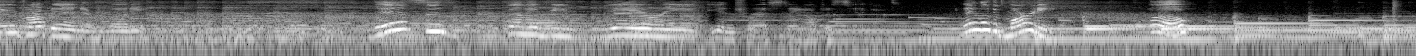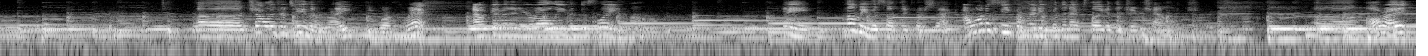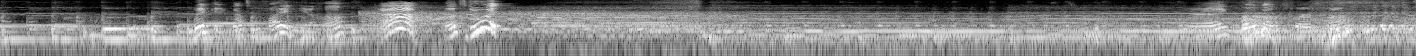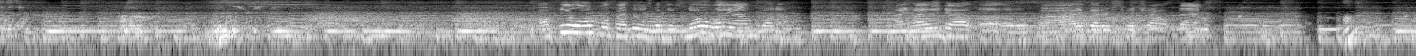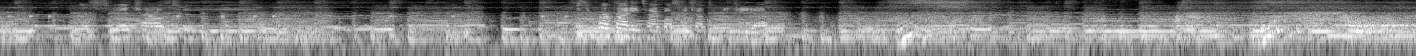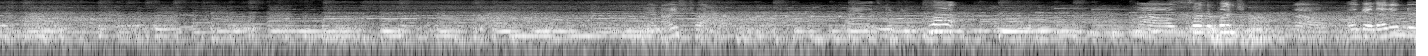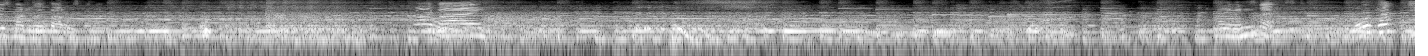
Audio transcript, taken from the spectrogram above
Budew Drop Inn, everybody. This is gonna be very interesting, I'll just say that. Hey, look, it's Marnie. Hello. Uh, Challenger Taylor, right? You are correct. Now, given that you're all even this late, huh? Hey, help me with something for a sec. I want to see if I'm ready for the next leg of the gym challenge. Um, alright. Some fight you, huh? Ah, let's do it! Alright, Croagunk's first, huh? I'll feel awful if I lose, but there's no way I'm gonna. I highly doubt. Uh oh. I better switch out then. Let's switch out to. Fighting type, I'll switch out to Vegeta. Yeah, nice try. Alright, let's give you a clap. Oh, sucker punch. Oh, okay, that didn't do as much as I thought it was gonna.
